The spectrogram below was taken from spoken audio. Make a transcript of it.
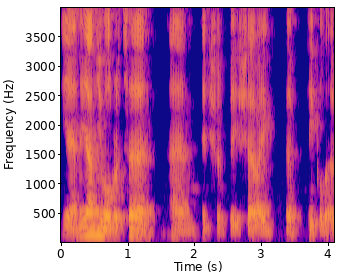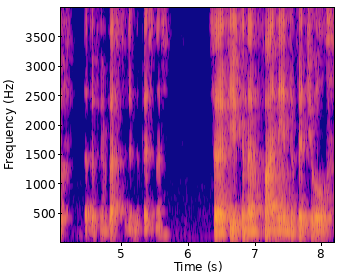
Yeah, and the annual return, um, it should be showing the people that have that have invested in the business. So if you can then find the individuals,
